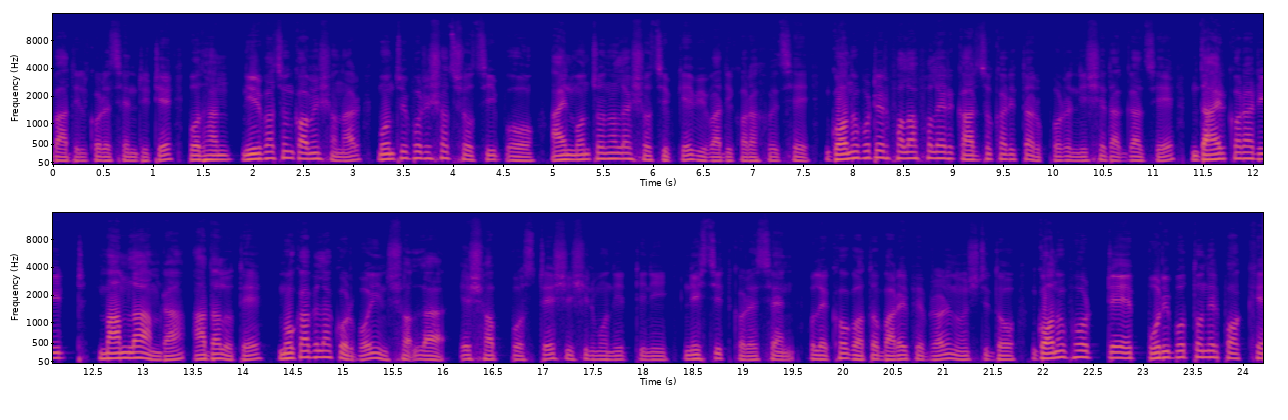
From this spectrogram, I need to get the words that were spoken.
বাতিল করেছেন রিটে প্রধান নির্বাচন কমিশনার, মন্ত্রিপরিষদ সচিব ও আইন মন্ত্রণালয় সচিবকে বিবাদী করা হয়েছে। গণভোটের ফলাফলের কার্যকারিতার উপর নিষেধাজ্ঞা যে দায়ের করা রিট মামলা আমরা আদালতে মোকাবেলা করব ইনশাল্লাহ এসব পোস্টে শিশির মনির তিনি নিশ্চিত করেছেন। উল্লেখ্য, গত বারোই ফেব্রুয়ারি অনুষ্ঠিত গণভোটে পরিবর্তনের পক্ষে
